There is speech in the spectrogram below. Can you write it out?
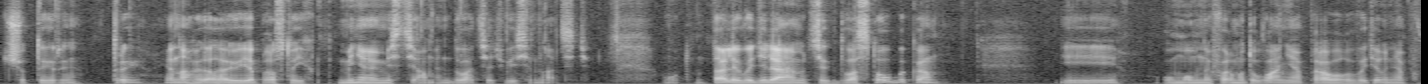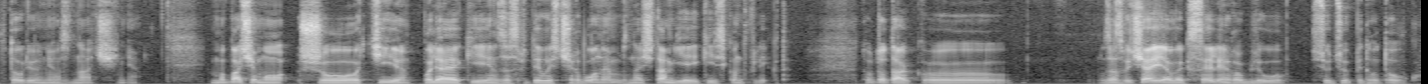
4, 3. Я нагадаю, я просто їх міняю місцями. 20, 18. От. Далі виділяємо цих два стовбика. І умовне форматування, правило виділення, повторювання, значення. Ми бачимо, що ті поля, які засвітились червоним, значить там є якийсь конфлікт. Тобто так, е, зазвичай я в Excel роблю всю цю підготовку.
